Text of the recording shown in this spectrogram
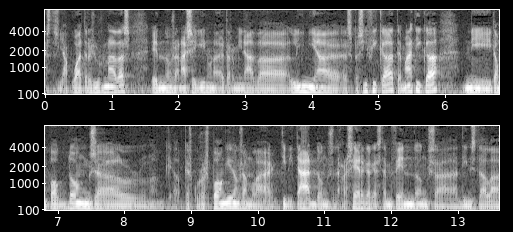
aquestes ja quatre jornades hem doncs, anar seguint una determinada línia específica, temàtica, ni tampoc doncs, el, el que es correspongui doncs, amb l'activitat doncs, de recerca que estem fent doncs, dins de la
